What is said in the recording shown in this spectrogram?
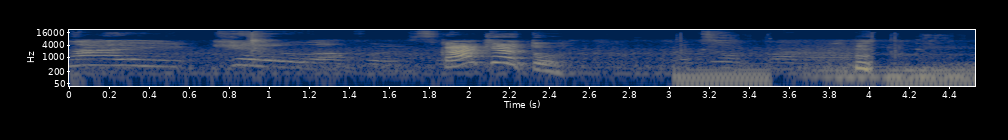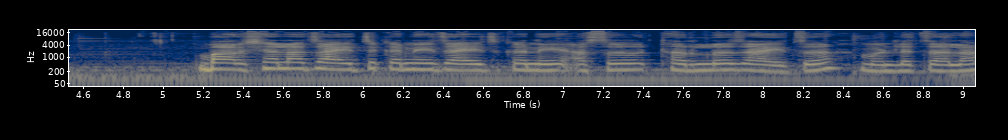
नाही खेळू आपण. काय खेळतो? बारशाला जायचं का नाही जायचं का नाही असं ठरलं जायचं. म्हटलं चला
